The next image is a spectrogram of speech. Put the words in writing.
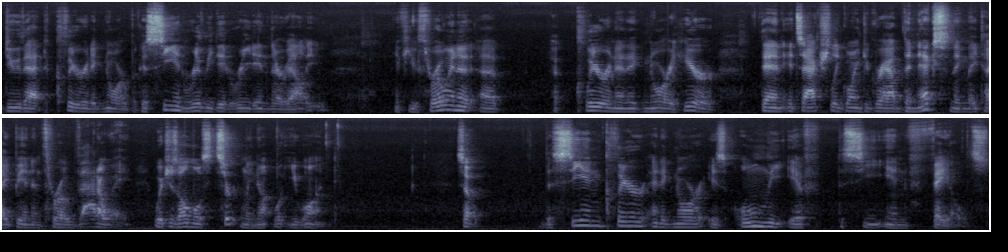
do that clear and ignore because cin really did read in their value. If you throw in a, a a clear and an ignore here, then it's actually going to grab the next thing they type in and throw that away, which is almost certainly not what you want. So the cin clear and ignore is only if the cin fails.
